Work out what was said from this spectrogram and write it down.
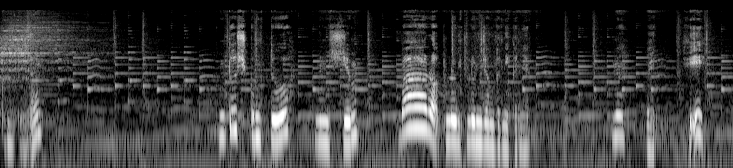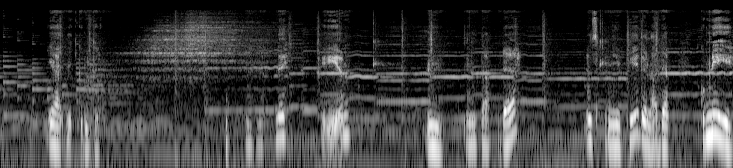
kumtu eh. Kumtu si kumtu mensium baru pelun-pelun jang kene kene. Nah, pet. Hi. Ya, pet kumtu. Nih, iem. Hmm, mantap dah. Dan sepenuhnya pi dah ladap. Kum ni.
